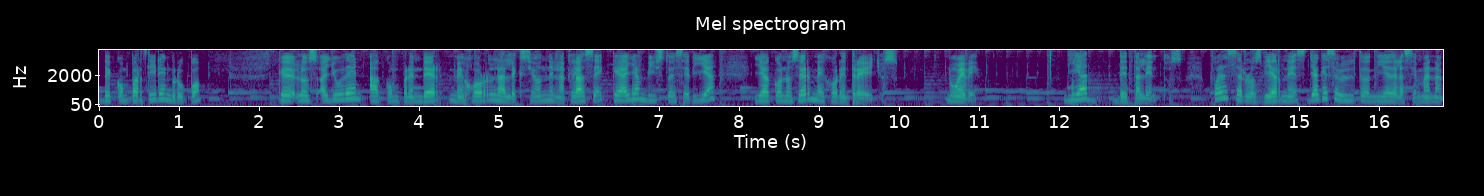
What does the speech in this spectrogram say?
de compartir en grupo que los ayuden a comprender mejor la lección en la clase que hayan visto ese día y a conocer mejor entre ellos. 9. Día de talentos. Puede ser los viernes, ya que es el último día de la semana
